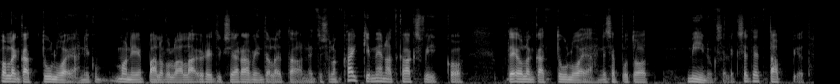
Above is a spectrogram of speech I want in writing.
ollenkaan tuloja, niin kuin monien palvelualan yrityksiä ja ravintoloita on. Että jos sulla on kaikki menot kaksi viikkoa, mutta ei ollenkaan tuloja, niin sä putoat miinukselle, eli sä teet tappiota.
